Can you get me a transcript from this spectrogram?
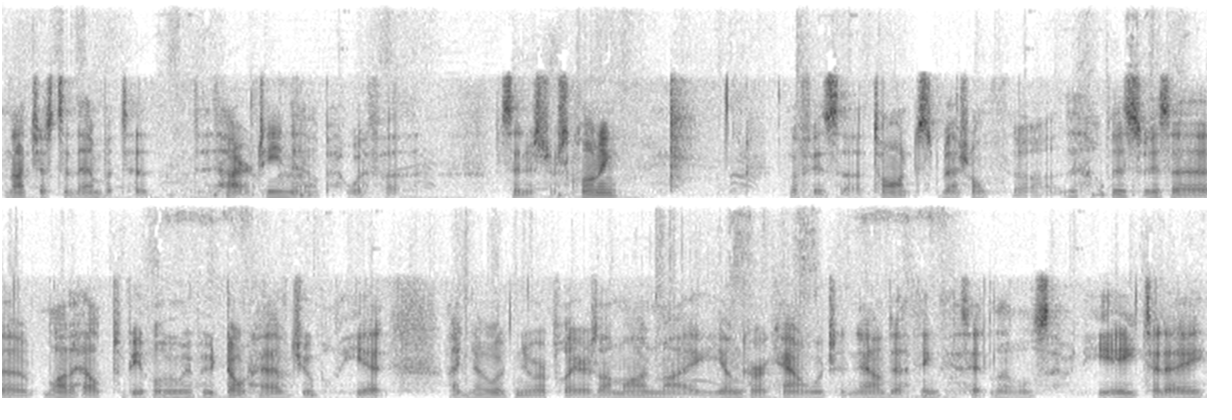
not just to them but to the entire team to help out with uh, Sinister's cloning with his uh, taunt special. Uh, this is a lot of help to people who maybe don't have Jubilee yet. I know with newer players, I'm on my younger account, which now I think is hit level 78 today.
